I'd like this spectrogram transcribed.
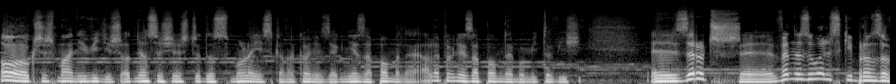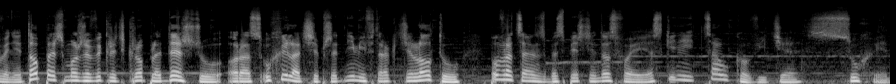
O, Krzyszmanie, widzisz, odniosę się jeszcze do Smoleńska na koniec, jak nie zapomnę, ale pewnie zapomnę, bo mi to wisi. 03. E, Wenezuelski brązowy nietoperz może wykryć krople deszczu oraz uchylać się przed nimi w trakcie lotu, powracając bezpiecznie do swojej jaskini całkowicie suchym.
